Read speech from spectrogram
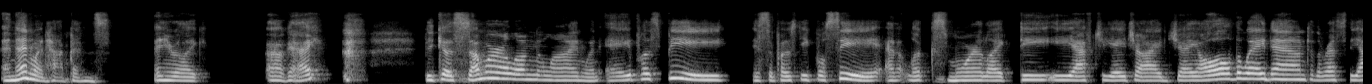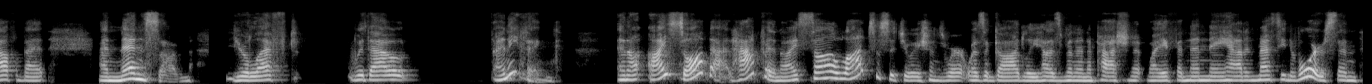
And then what happens? And you're like, okay. because somewhere along the line, when A plus B is supposed to equal C, and it looks more like D, E, F, G, H, I, J, all the way down to the rest of the alphabet, and then some, you're left without anything. And I, I, saw that happen. I saw lots of situations where it was a godly husband and a passionate wife, and then they had a messy divorce. And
